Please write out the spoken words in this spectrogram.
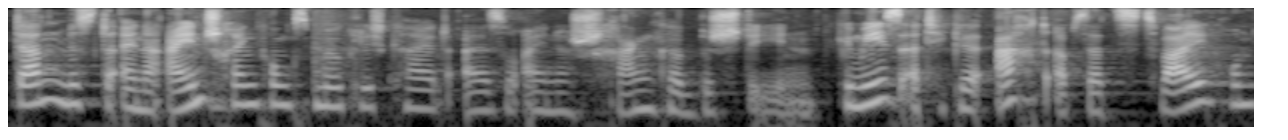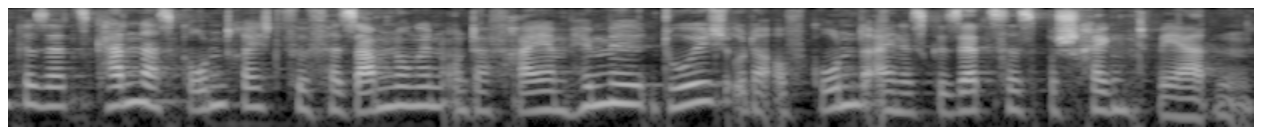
Dann müsste eine Einschränkungsmöglichkeit, also eine Schranke bestehen. Gemäß Artikel 8 Absatz 2 Grundgesetz kann das Grundrecht für Versammlungen unter freiem Himmel durch oder aufgrund eines Gesetzes beschränkt werden.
